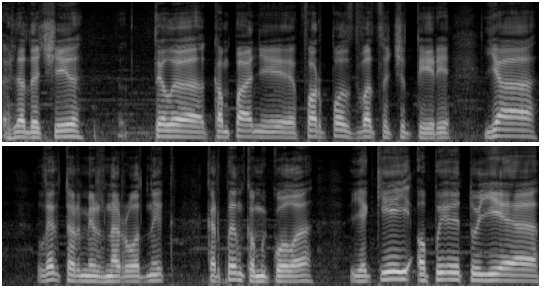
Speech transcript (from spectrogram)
глядачі телекомпанії Форпост 24. Я лектор міжнародник Карпенко Микола, який опитує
